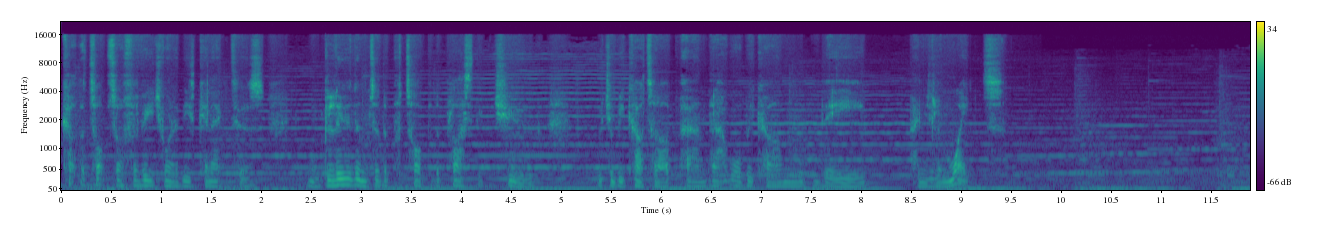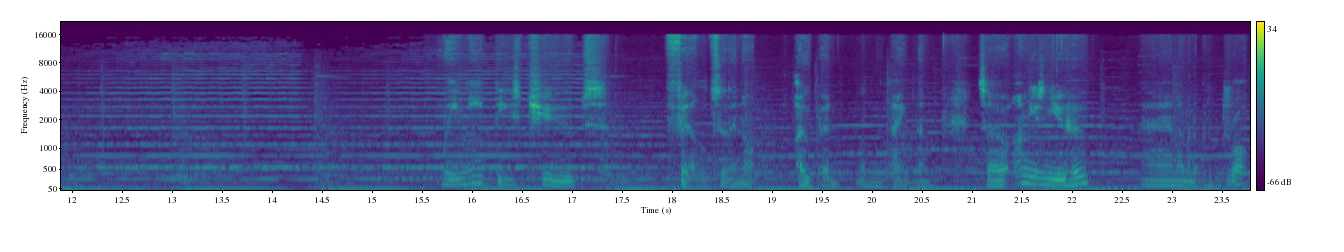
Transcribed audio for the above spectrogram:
cut the tops off of each one of these connectors glue them to the top of the plastic tube which will be cut up and that will become the pendulum weights. We need these tubes filled so they're not open when we paint them. So I'm using UHU and I'm going to put a drop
